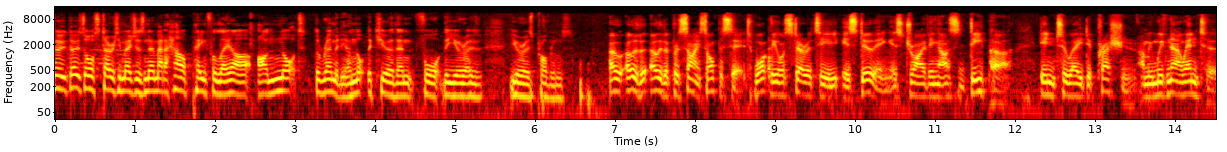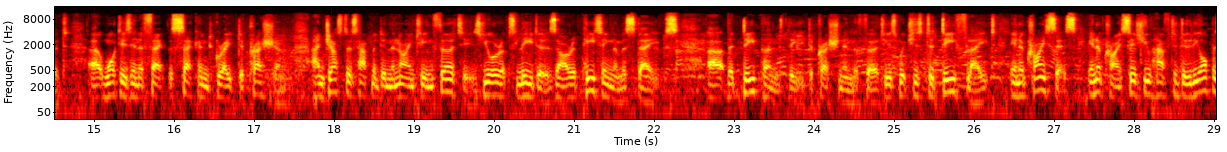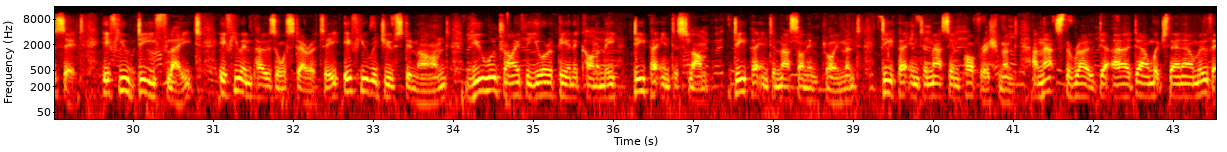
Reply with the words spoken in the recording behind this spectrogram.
So those austerity measures, no matter how painful they are, are not the remedy, are not the cure then for the euro, euro's problems. Oh, oh, the, oh, the precise opposite. What the austerity is doing is driving us deeper into a depression. I mean, we've now entered uh, what is in effect the second Great Depression. And just as happened in the 1930s, Europe's leaders are repeating the mistakes uh, that deepened the depression in the 30s, which is to deflate in a crisis. In a crisis, you have to do the opposite. If you deflate, if you impose austerity, if you reduce demand, you will drive the European economy deeper into slump, deeper into mass unemployment, deeper into mass impoverishment. And that's the road Uh, down which they're now moving.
